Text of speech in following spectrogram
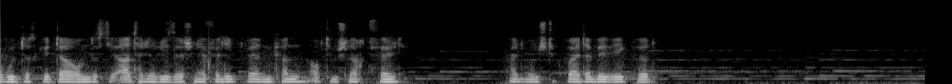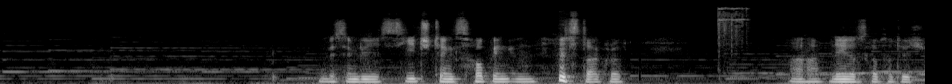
Ja gut, das geht darum, dass die Artillerie sehr schnell verlegt werden kann auf dem Schlachtfeld. Halt immer ein Stück weiter bewegt wird. Ein bisschen wie Siege Tanks Hopping in StarCraft. Aha, nee, das gab's natürlich,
